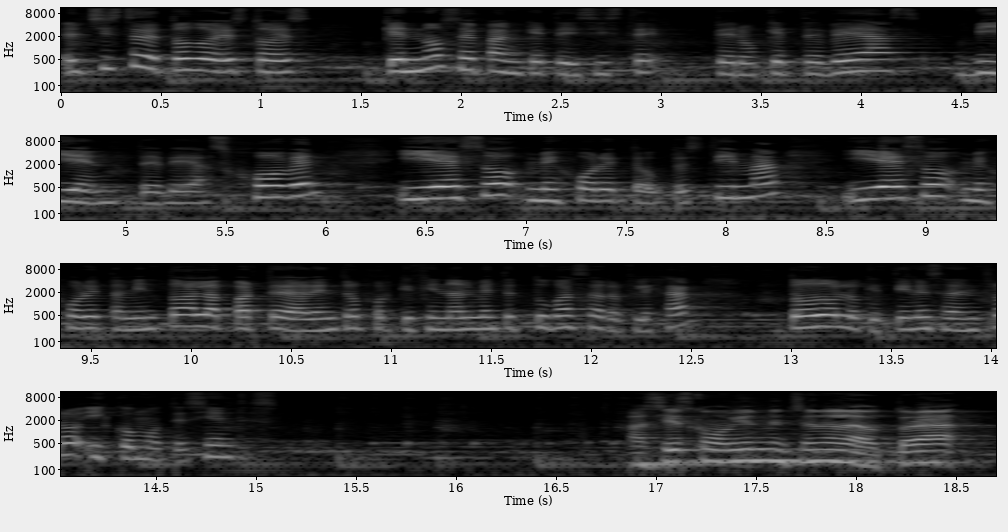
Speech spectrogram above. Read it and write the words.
El chiste de todo esto es que no sepan qué te hiciste, pero que te veas bien, te veas joven y eso mejore tu autoestima y eso mejore también toda la parte de adentro porque finalmente tú vas a reflejar todo lo que tienes adentro y cómo te sientes. Así es como bien menciona la doctora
